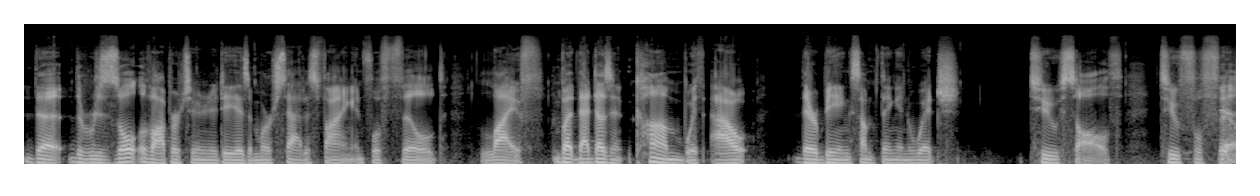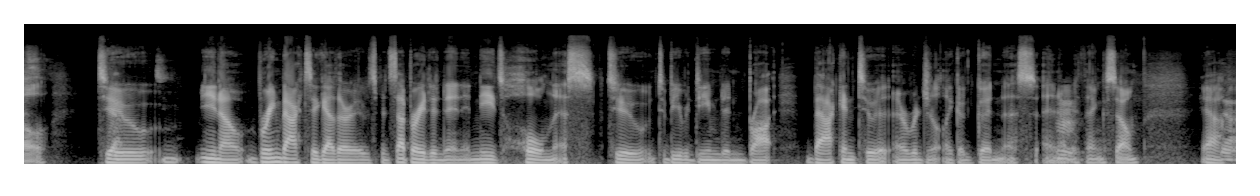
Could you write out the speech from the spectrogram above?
the the result of opportunity is a more satisfying and fulfilled life. But that doesn't come without there being something in which to solve to fulfill yes to yeah. you know bring back together it's been separated and it needs wholeness to to be redeemed and brought back into an original like a goodness and mm. everything so yeah. yeah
